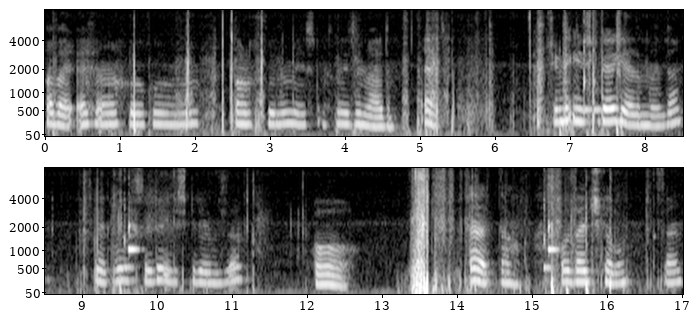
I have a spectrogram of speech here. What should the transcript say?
Haber, esnaf kurulunun parkının esnasına izin verdim. Evet. Şimdi ilişkilere gelelim önden. Evet, bu ikisi de ilişkilerimize. Oo. Evet, tamam. Oradan çıkalım. Sen.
